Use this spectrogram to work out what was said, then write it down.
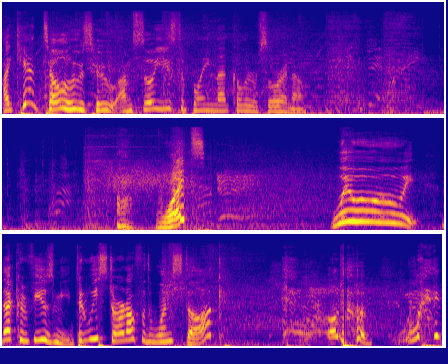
I can't tell who's who. I'm so used to playing that color of Sora now. Oh, what? Wait, wait, wait, wait. That confused me. Did we start off with one stock? Hold up. Wait.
